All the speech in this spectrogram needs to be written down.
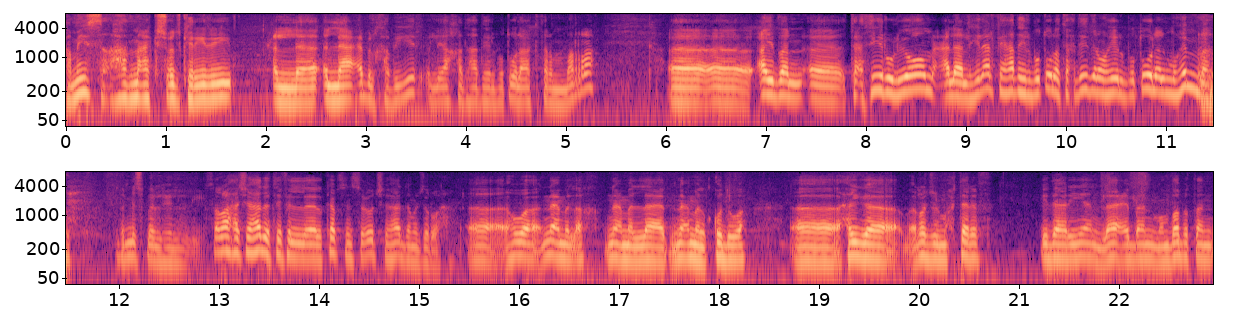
خميس هذا معك سعود كريري ال- اللاعب الخبير اللي أخذ هذه البطولة أكثر من مرة. آه، آه، أيضا آه، تأثيره اليوم على الهلال في هذه البطولة تحديدا وهي البطولة المهمة بالنسبة للهلاليين صراحة شهادتي في الكابتن سعود شهادة مجروحة. آه هو نعم الأخ نعم اللاعب نعم القدوة. آه حقيقة رجل محترف إداريا لاعبا منضبطا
